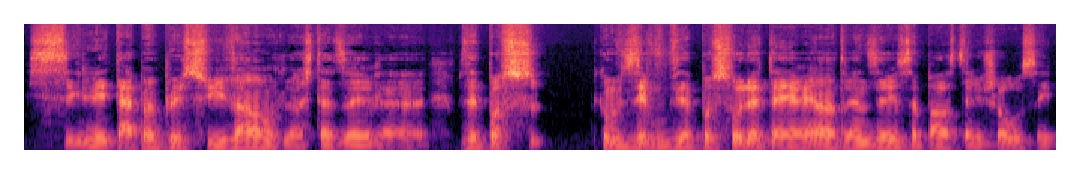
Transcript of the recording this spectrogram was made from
c'est l'étape un peu suivante, là, c'est-à-dire, euh, vous n'êtes pas, comme vous disiez, vous n'êtes pas sur le terrain en train de dire il se passe telle chose, c'est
